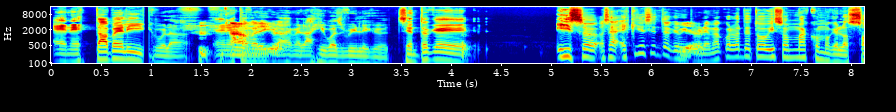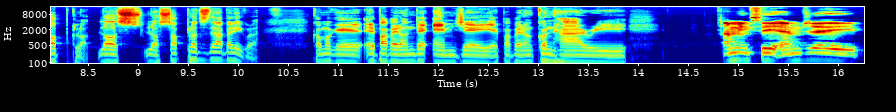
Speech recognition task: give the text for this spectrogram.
en esta película, en esta película, en verdad, he was really good. Siento que hizo, o sea, es que yo siento que mi problema con las de Toby son más como que los subplots, los, los subplots de la película. Como que el papelón de MJ, el papelón con Harry. I mean, sí, MJ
